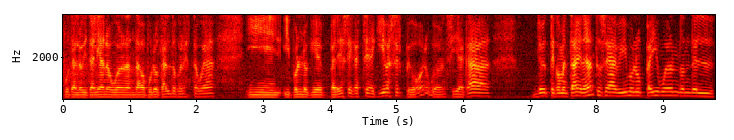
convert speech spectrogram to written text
puta, los italianos, weón, han dado puro caldo con esta wea, y, y por lo que parece, ¿cachai? Aquí va a ser peor, weón, si acá, yo te comentaba en antes, o sea, vivimos en un país, weón, donde el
